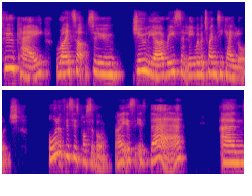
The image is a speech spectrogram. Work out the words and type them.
2K right up to Julia recently with a 20K launch. All of this is possible, right? It's, it's there. And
